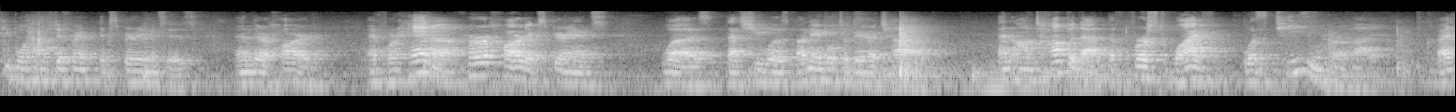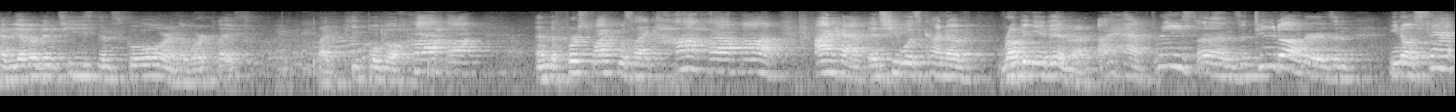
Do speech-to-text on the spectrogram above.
people have different experiences and they're hard. And for Hannah, her hard experience was that she was unable to bear a child. And on top of that, the first wife was teasing her about it. Right? Have you ever been teased in school or in the workplace? Like people go, ha ha. And the first wife was like, ha ha ha, I have. And she was kind of rubbing it in, right? I have three sons and two daughters. And, you know, Sam,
